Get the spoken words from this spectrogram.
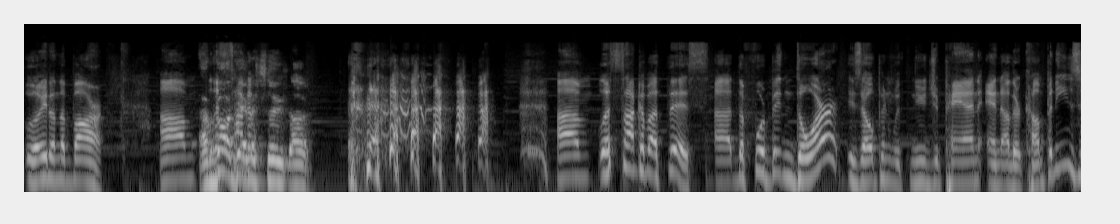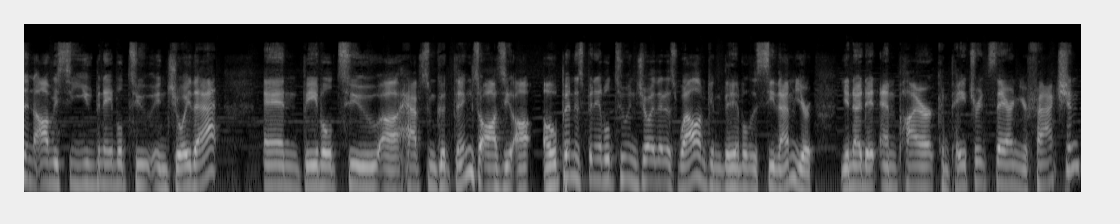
weight on the bar. Um, I've got to get a suit, though. um, let's talk about this. Uh, the Forbidden Door is open with New Japan and other companies, and obviously you've been able to enjoy that and be able to uh, have some good things. Aussie Open has been able to enjoy that as well. I'm going to be able to see them, your United Empire compatriots there in your faction.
